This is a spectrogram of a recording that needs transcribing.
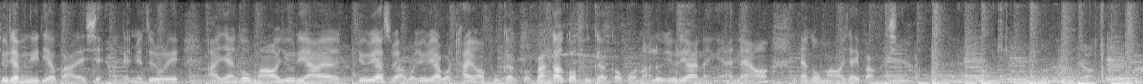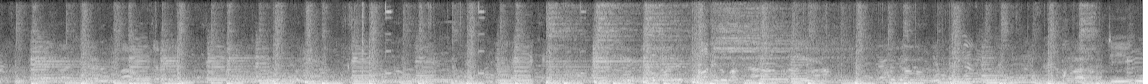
ယိုရီးယားမနီတယောက်ပါတယ်ရှင်ဟုတ်ကဲ့အမြင့်တူတွေအာရန်ကုန်မှာရောယိုရီးယားယိုရီးယားဆိုတာပေါ့ယိုရီးယားပေါ့ထိုင်းရောဖူကတ်ကောဘန်ကောက်ကောဖူကတ်ကောပေါ့နော်အဲ့လိုယိုရီးယားနိုင်ငံအနှံ့ရောရန်ကုန်မှာရောရိုက်ပါမယ်ရှင်ဟုတ် ဒီခု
